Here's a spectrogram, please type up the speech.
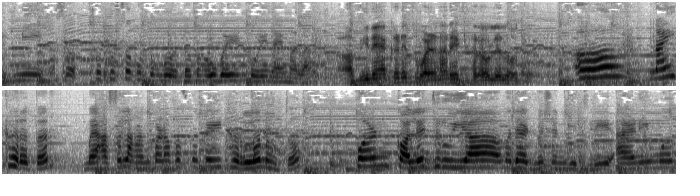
मी असं छोटूस कुटुंब होतं. भाऊ बहीण कोणी नाही मला. अभिनयाकडेच वळणार हे ठरवलेलं होतं. नाही खरं तर. म्हणजे असं लहानपणापासून काही ठरलं नव्हतं. पण कॉलेज रुईयामध्ये ॲडमिशन घेतली आणि मग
